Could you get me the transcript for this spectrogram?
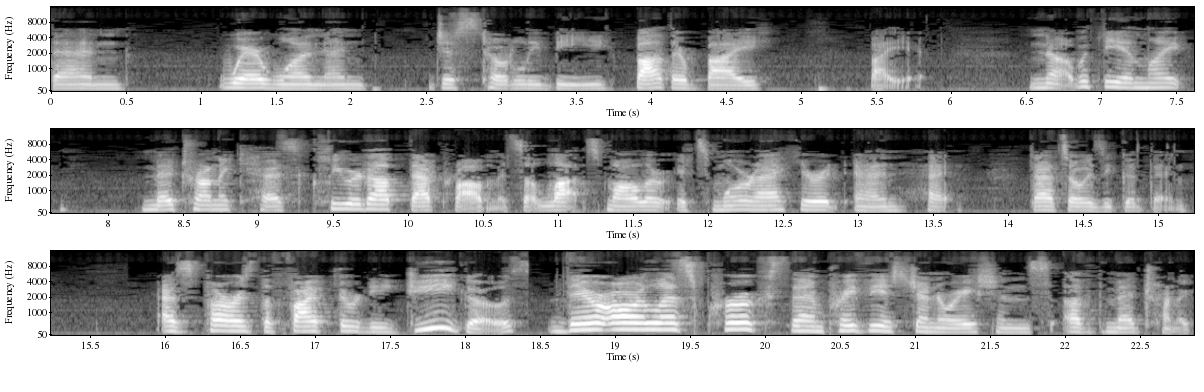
than wear one and just totally be bothered by by it. Not with the Enlite. Medtronic has cleared up that problem. It's a lot smaller, it's more accurate, and hey, that's always a good thing. As far as the 530G goes, there are less quirks than previous generations of the Medtronic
